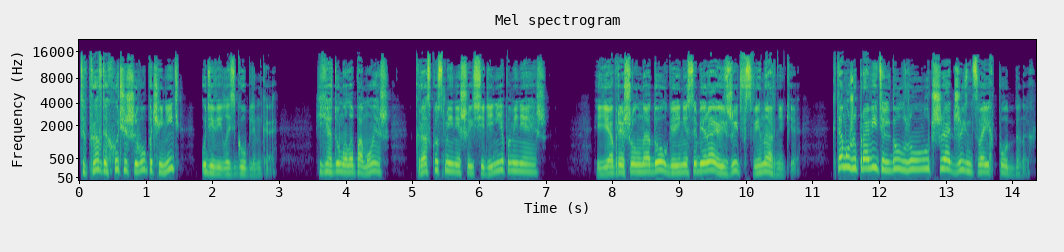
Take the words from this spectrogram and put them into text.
«Ты правда хочешь его починить?» — удивилась Гублинка. «Я думала, помоешь, краску сменишь и сиденье поменяешь». «Я пришел надолго и не собираюсь жить в свинарнике. К тому же правитель должен улучшать жизнь своих подданных.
